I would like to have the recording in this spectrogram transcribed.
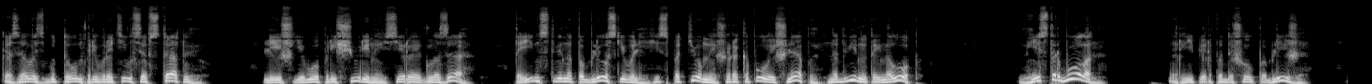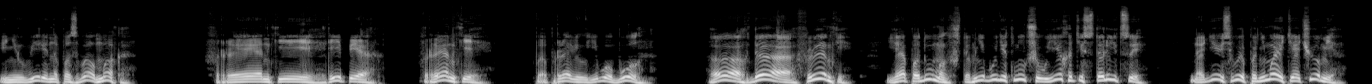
казалось, будто он превратился в статую. Лишь его прищуренные серые глаза таинственно поблескивали из-под темной широкополой шляпы, надвинутой на лоб. «Мистер Болан!» Риппер подошел поближе и неуверенно позвал Мака. «Фрэнки, Риппер! Фрэнки!» — поправил его Болан. «Ах, да, Фрэнки! Я подумал, что мне будет лучше уехать из столицы. Надеюсь, вы понимаете, о чем я.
